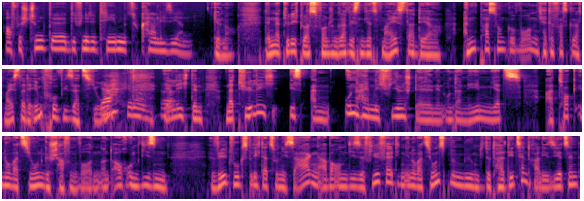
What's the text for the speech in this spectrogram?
auf bestimmte definierte Themen zu kanalisieren. Genau. Denn natürlich, du hast vorhin schon gesagt, wir sind jetzt Meister der Anpassung geworden. Ich hätte fast gesagt Meister der Improvisation. Ja, genau. Ja. Ehrlich, denn natürlich ist an unheimlich vielen Stellen in Unternehmen jetzt ad hoc Innovation geschaffen worden. Und auch um diesen Wildwuchs will ich dazu nicht sagen, aber um diese vielfältigen Innovationsbemühungen, die total dezentralisiert sind,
